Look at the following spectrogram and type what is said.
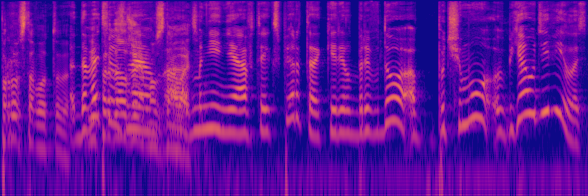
Просто вот э, Давайте и продолжаем узнаем узнавать. а, мнение автоэксперта Кирилл Бревдо. А Почему? Я удивилась.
